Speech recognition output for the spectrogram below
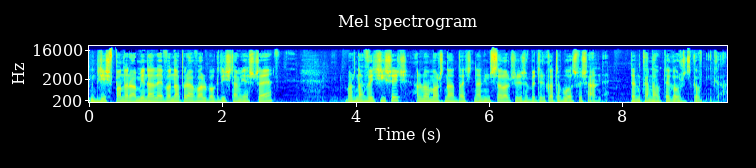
gdzieś w panoramie na lewo, na prawo albo gdzieś tam jeszcze. Można wyciszyć albo można dać na nim solo, czyli żeby tylko to było słyszalne. Ten kanał tego użytkownika.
